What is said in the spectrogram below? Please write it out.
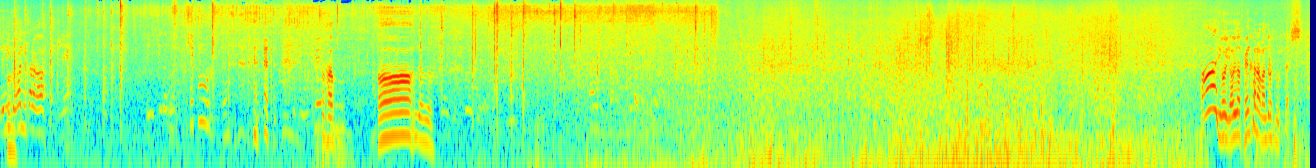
제니 교관님 따라가. 셰프. 아 힘들어 힘들어 아 이거 여기다 뱅크 하나 만들었으면 좋겠다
